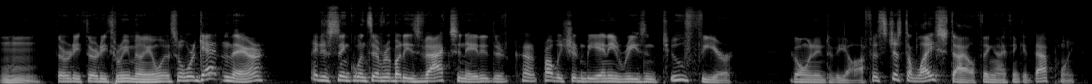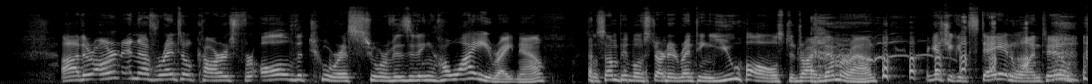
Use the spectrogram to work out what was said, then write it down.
Mm-hmm. 30, 33 million. So we're getting there. I just think once everybody's vaccinated, there kind of probably shouldn't be any reason to fear going into the office. Just a lifestyle thing, I think, at that point. Uh, there aren't enough rental cars for all the tourists who are visiting Hawaii right now. So some people have started renting U-Hauls to drive them around. I guess you could stay in one too.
